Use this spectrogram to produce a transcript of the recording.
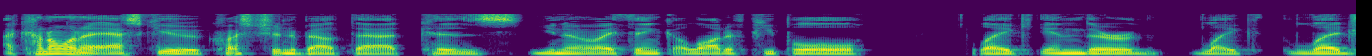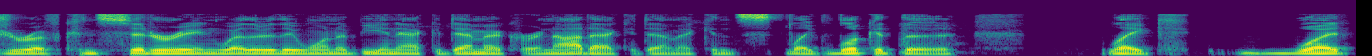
I kind of want to ask you a question about that because you know I think a lot of people like in their like ledger of considering whether they want to be an academic or not academic and like look at the like what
